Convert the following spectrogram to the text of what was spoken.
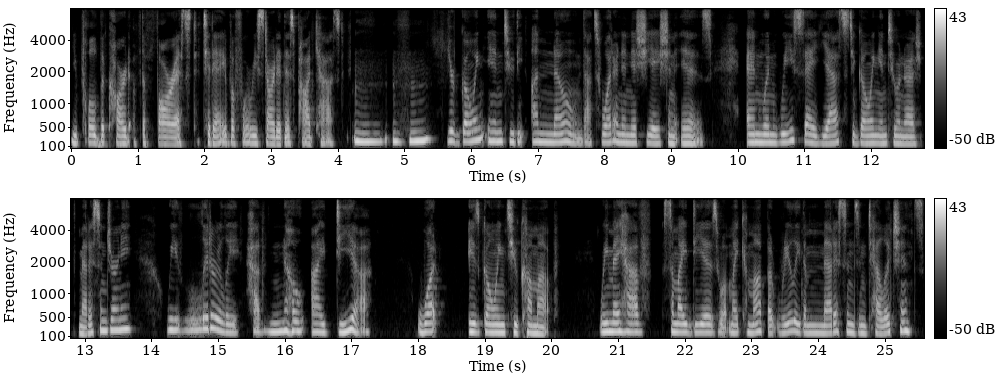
you pulled the card of the forest today before we started this podcast. Mm-hmm. You're going into the unknown. That's what an initiation is. And when we say yes to going into a medicine journey, we literally have no idea what is going to come up. We may have some ideas what might come up, but really the medicine's intelligence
